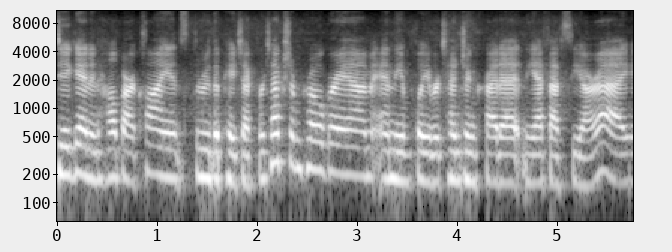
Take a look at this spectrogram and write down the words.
dig in and help our clients through the Paycheck Protection Program and the Employee Retention Credit and the FFCRA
